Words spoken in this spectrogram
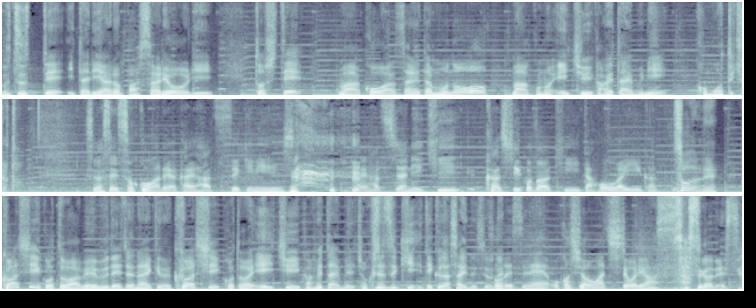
移ってイタリアのパスタ料理としてまあ考案されたものをまあこの HUE カフェタイムにこう持ってきたと。すいません。そこまでは開発責任し開発者に詳しいことは聞いた方がいいかと。そうだね。詳しいことはウェブでじゃないけど詳しいことは HUE カフェタイムで直接聞いてくださいですよね。そうですね。お越しをお待ちしております。さすがです。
